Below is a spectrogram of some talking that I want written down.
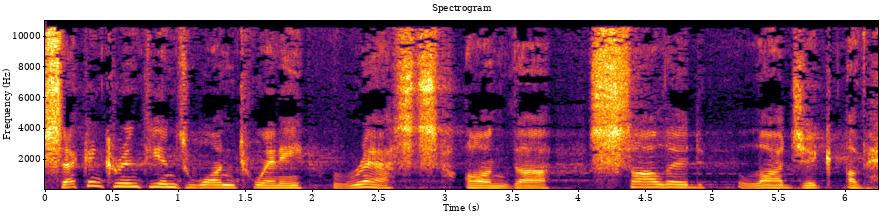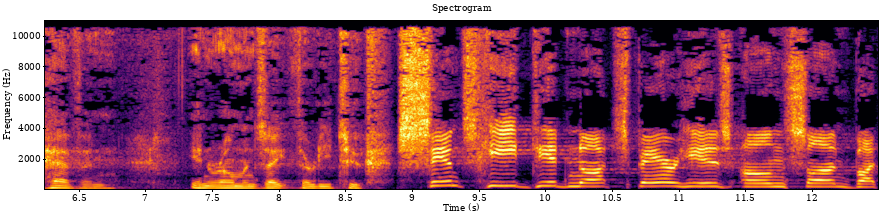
2 Corinthians 1:20 rests on the solid logic of heaven in Romans 8:32. Since he did not spare his own son but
